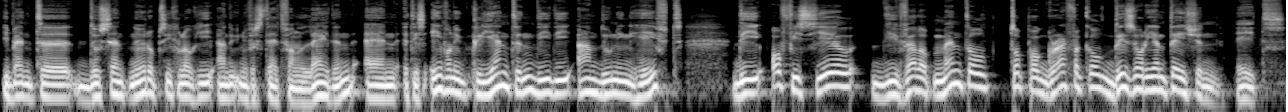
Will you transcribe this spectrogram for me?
Je bent uh, docent neuropsychologie aan de Universiteit van Leiden. En het is een van uw cliënten die die aandoening heeft, die officieel Developmental Topographical Disorientation heet.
